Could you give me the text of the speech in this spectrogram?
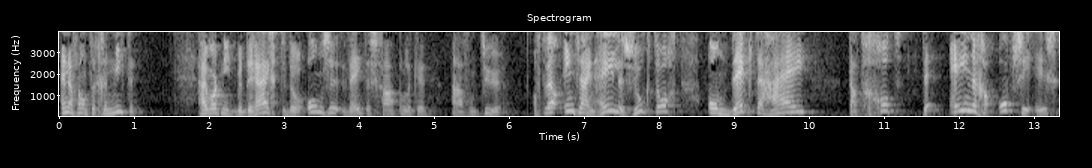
en ervan te genieten. Hij wordt niet bedreigd door onze wetenschappelijke avonturen. Oftewel, in zijn hele zoektocht ontdekte hij dat God de enige optie is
